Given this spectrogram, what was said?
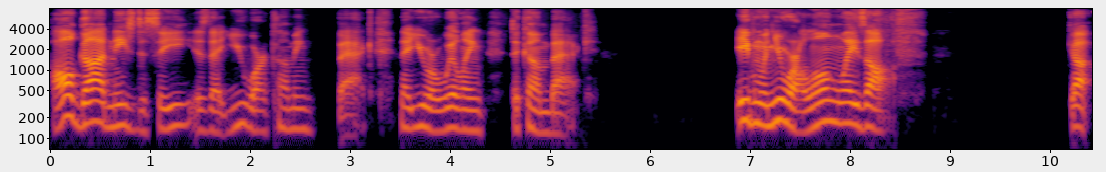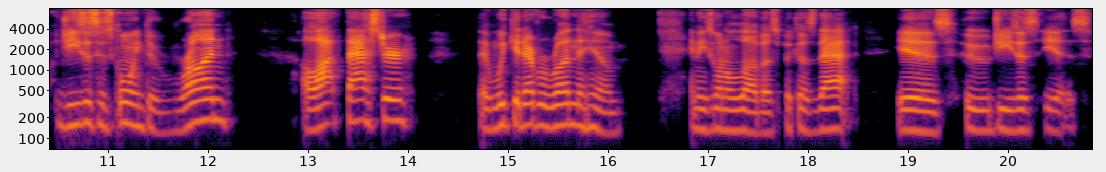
All God needs to see is that you are coming back, that you are willing to come back. Even when you are a long ways off, God, Jesus is going to run a lot faster than we could ever run to him. And he's going to love us because that is who Jesus is.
